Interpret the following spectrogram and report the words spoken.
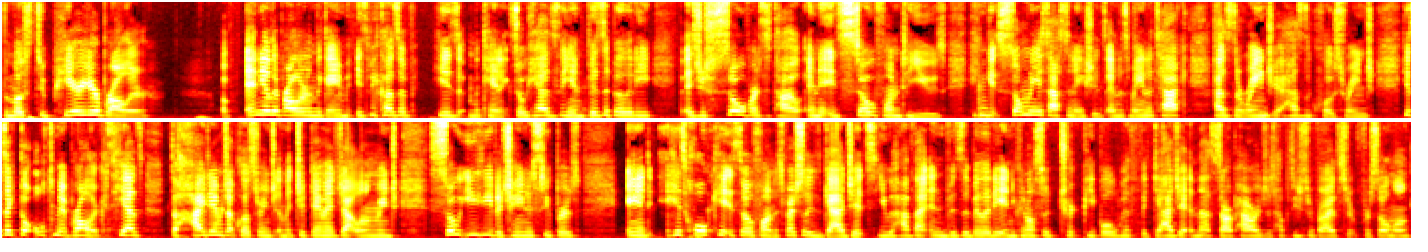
the most superior brawler of any other brawler in the game is because of his mechanics. So he has the invisibility that is just so versatile and it is so fun to use. He can get so many assassinations and his main attack has the range, it has the close range. He's like the ultimate brawler because he has the high damage at close range and the chip damage at long range. So easy to chain his supers and his whole kit is so fun, especially his gadgets. You have that invisibility and you can also trick people with the gadget and that star power just helps you survive for so long.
